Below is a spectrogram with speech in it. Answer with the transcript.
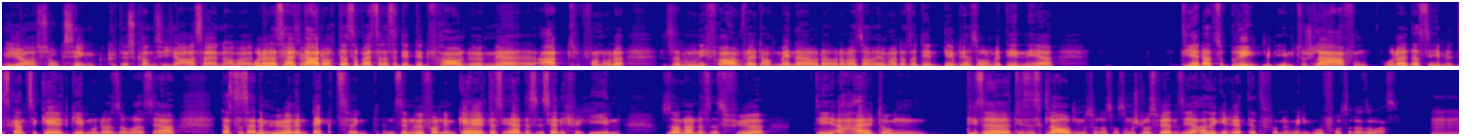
Ja, so gesehen, das kann sicher auch sein, aber Oder das halt dadurch, dass er, weißt du, dass er den, den Frauen irgendeine Art von, oder sagen wir nicht Frauen, vielleicht auch Männer oder, oder was auch immer, dass er den, den Personen, mit denen er, die er dazu bringt, mit ihm zu schlafen, oder dass sie ihm das ganze Geld geben oder sowas, ja, dass das einem höheren Deck zwingt. Im Sinne von dem Geld, das er, das ist ja nicht für ihn, sondern das ist für die Erhaltung dieser, dieses Glaubens oder sowas. Am Schluss werden sie ja alle gerettet von irgendwelchen UFOs oder sowas. Mhm.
